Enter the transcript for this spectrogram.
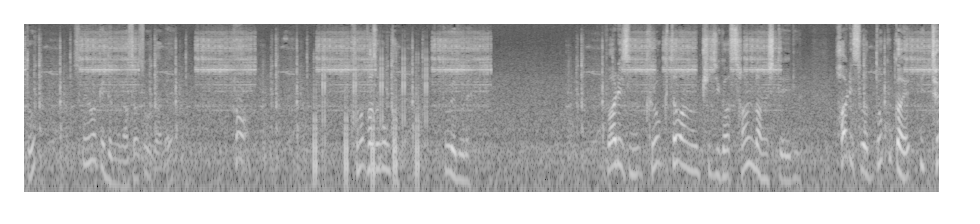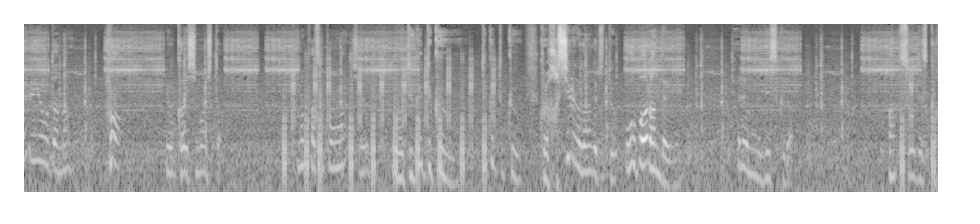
こと？そういうわけでもなさそうだね。はあ。このパソコンか。どれどれ。バリスのクロックタワーの記事が散乱している。ハリスはどこかへ行ってるようだな。はあ了解しました。このパソコンは白い。おおトゥクトゥク。トゥクトゥク。これ走るのがなんかちょっとオーバーランだよね。ヘレンのディスクだ。あそうですか。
